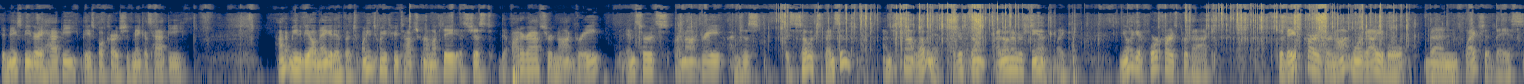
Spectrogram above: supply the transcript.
It makes me very happy. Baseball cards should make us happy. I don't mean to be all negative, but 2023 Topps Chrome Update, it's just, the autographs are not great. The inserts are not great. I'm just, it's so expensive. I'm just not loving it. I just don't, I don't understand. Like, you only get four cards per pack. The base cards are not more valuable than flagship base.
